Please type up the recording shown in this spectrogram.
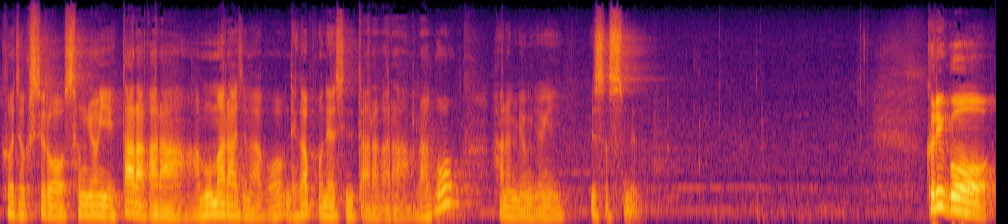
그 적시로 성령이 따라가라 아무 말 하지 말고 내가 보내신 따라가라라고 하는 명령이 있었습니다. 그리고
